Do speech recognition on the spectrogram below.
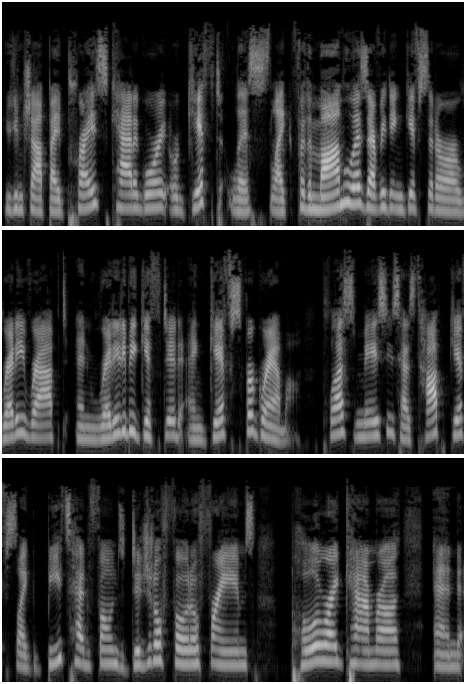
You can shop by price, category, or gift lists, like for the mom who has everything, gifts that are already wrapped and ready to be gifted, and gifts for grandma. Plus, Macy's has top gifts like Beats headphones, digital photo frames, Polaroid camera, and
